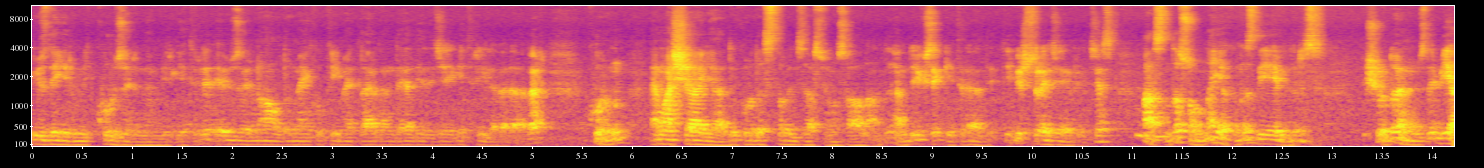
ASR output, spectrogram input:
%20'lik kur üzerinden bir getiri, e, üzerine aldığı menkul kıymetlerden de elde edeceği getiriyle beraber kurun hem aşağı geldi, kurda stabilizasyon sağlandı hem de yüksek getiri elde ettiği bir sürece evrileceğiz. Aslında sonuna yakınız diyebiliriz. Şurada önümüzde bir,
